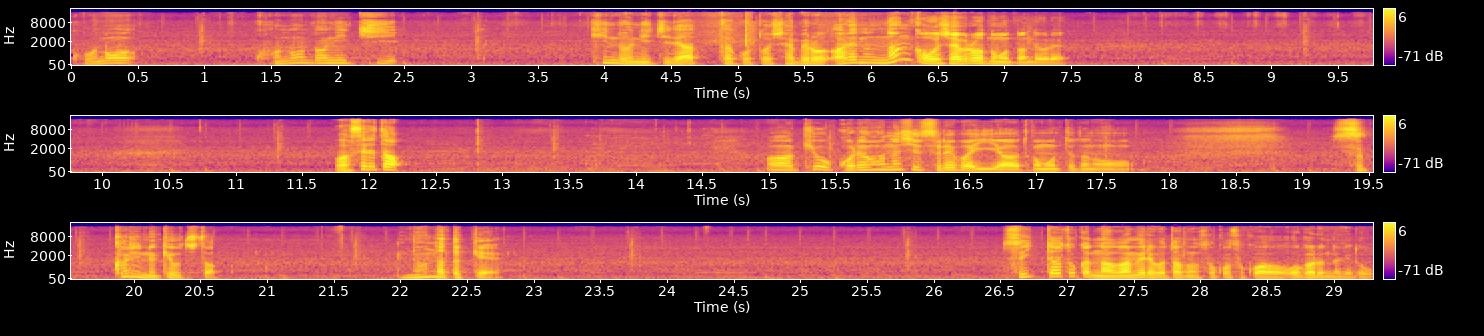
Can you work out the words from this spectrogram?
このこの土日金土日であったことを喋ろう。あれなんかを喋ろうと思ったんだよ俺。忘れた。あ今日これを話すればいいやとか思ってたの。すっかり抜け落ちた。何だったっけ？ツイッターとか眺めれば多分そこそこは分かるんだけど。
